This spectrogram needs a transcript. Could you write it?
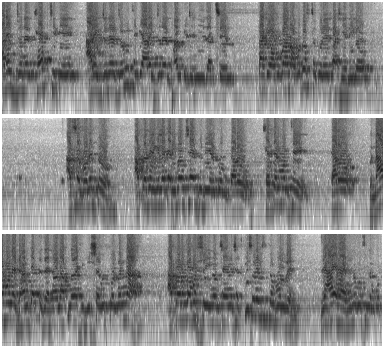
আরেকজনের ক্ষেত থেকে, আরেকজনের জমি থেকে আরেকজনের ধান কেটে নিয়ে যাচ্ছেন? তাকে অপমান অপদস্থ করে পাঠিয়ে দিল। আচ্ছা বলেন তো, আপনাদের এলাকার ইমাম সাহেব যদি এরকম কারও ক্ষেতের মধ্যে, কারও না বলে ধান কাটতে যায়, তাহলে আপনারা কি বিশ্বাস করবেন না? আপনারা তো অবশ্যই ইমাম সাহেবের সাথে কিছু না কিছু তো বলবেন যে, হায় হায়, মনে করছিলাম কত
